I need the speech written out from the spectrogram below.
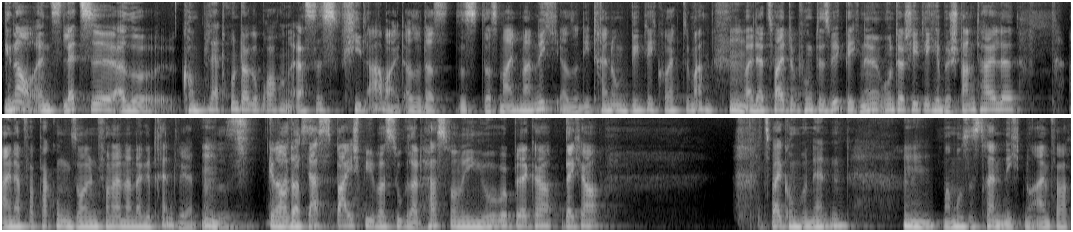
Genau, ins letzte, also komplett runtergebrochen, das ist viel Arbeit. Also das, das, das meint man nicht. Also die Trennung wirklich korrekt zu machen. Weil der zweite Punkt ist wirklich, ne, unterschiedliche Bestandteile einer Verpackung sollen voneinander getrennt werden. Also das ist Genau das. das Beispiel, was du gerade hast, von wegen Joghurtbecher, Becher, Zwei Komponenten. Mhm. Man muss es trennen, nicht nur einfach.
